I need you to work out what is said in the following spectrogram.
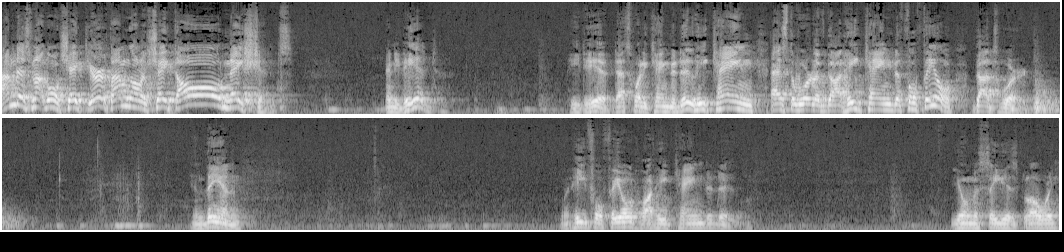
I'm just not going to shake the earth. I'm going to shake all nations. And he did. He did. That's what he came to do. He came as the Word of God. He came to fulfill God's Word. And then when he fulfilled what he came to do. You want to see his glory?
